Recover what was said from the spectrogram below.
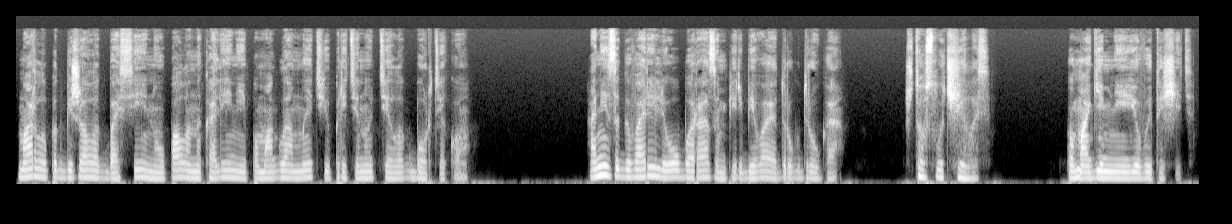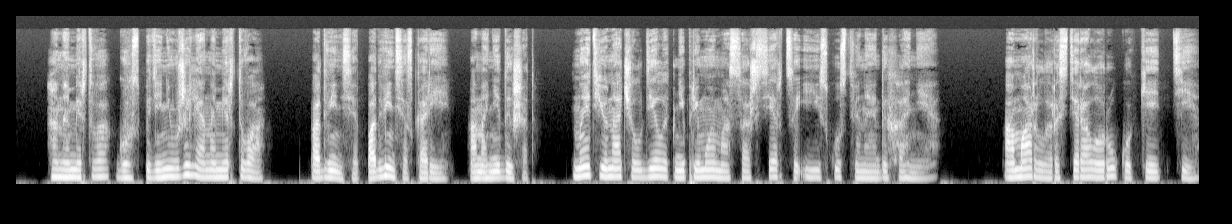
Марла подбежала к бассейну, упала на колени и помогла Мэтью притянуть тело к бортику. Они заговорили оба разом, перебивая друг друга. «Что случилось?» «Помоги мне ее вытащить». «Она мертва? Господи, неужели она мертва?» «Подвинься, подвинься скорее, она не дышит». Мэтью начал делать непрямой массаж сердца и искусственное дыхание. А Марла растирала руку Кейти,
